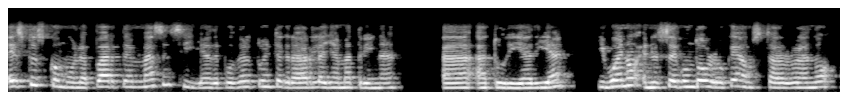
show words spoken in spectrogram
esto es como la parte más sencilla de poder tú integrar la llama trina a tu día a día. Y bueno, en el segundo bloque vamos a estar hablando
